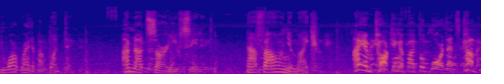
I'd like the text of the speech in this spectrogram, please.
You are right about one thing. I'm not sorry you've seen it. Not following you, Mike. I am talking about the war that's coming.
